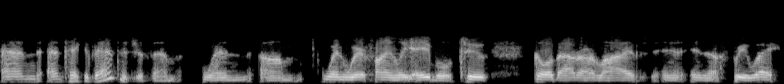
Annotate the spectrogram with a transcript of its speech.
and and take advantage of them when um, when we're finally able to go about our lives in, in a free way.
